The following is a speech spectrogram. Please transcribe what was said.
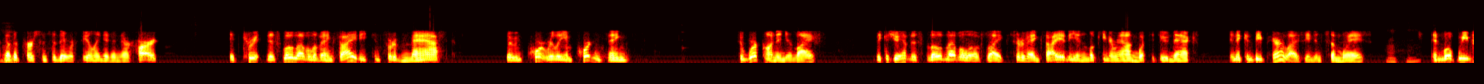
Another person said they were feeling it in their heart. It cre- this low level of anxiety can sort of mask the important, really important things to work on in your life because you have this low level of like sort of anxiety and looking around what to do next, and it can be paralyzing in some ways. Mm-hmm. And what we've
